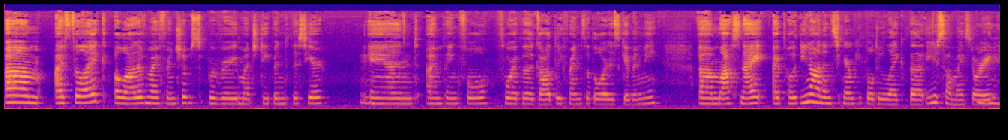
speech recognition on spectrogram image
Um, I feel like a lot of my friendships were very much deepened this year, Mhm. and I'm thankful for the godly friends that the Lord has given me. Um, last night I post, you know, on Instagram people do like the you saw my story, Mhm.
